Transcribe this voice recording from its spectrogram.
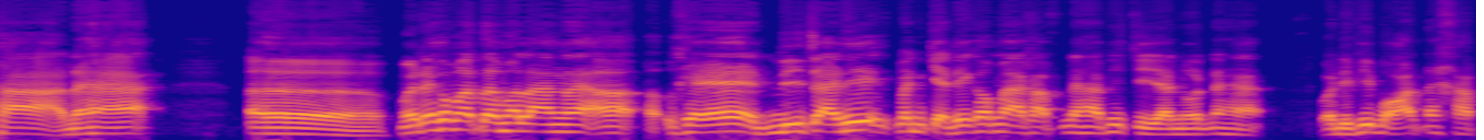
ค่ะนะฮะ เออไม่ได้เข้ามาเติมพลังนะอะโอเค ดีใจที่เป็นเกียรติที่เข้ามาครับนะฮะพี่จิยานุชนะฮะสวัสดีพี่บอสนะครับ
